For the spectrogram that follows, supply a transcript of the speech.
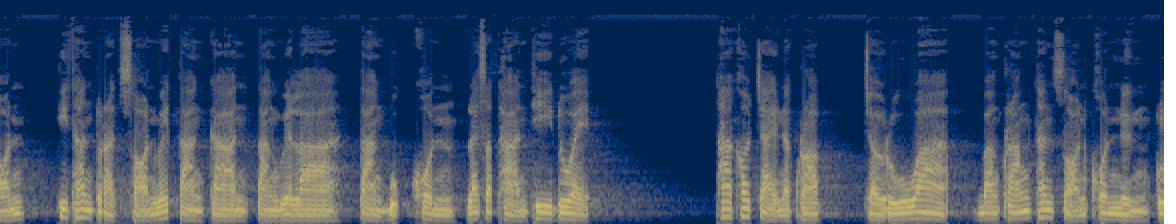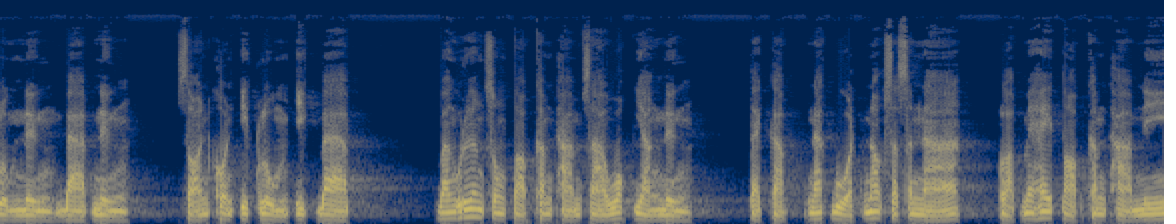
อน ที่ท่านตรัสสอนไว้ต่างการ ต่างเวลา ต่างบุคคลและสถานที่ด้วย ถ้าเข้าใจนะครับ จะรู้ว่าบางครั้งท่านสอนคนหนึ่งกลุ่มหนึ่งแบบหนึ่ง สอนคนอีกกลุ่มอีกแบบ บางเรื่องทรงตอบคำถามสาวกอย่างหนึ่ง แต่กับนักบวชนอกศาสนากลับไม่ให้ตอบคำถามนี้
